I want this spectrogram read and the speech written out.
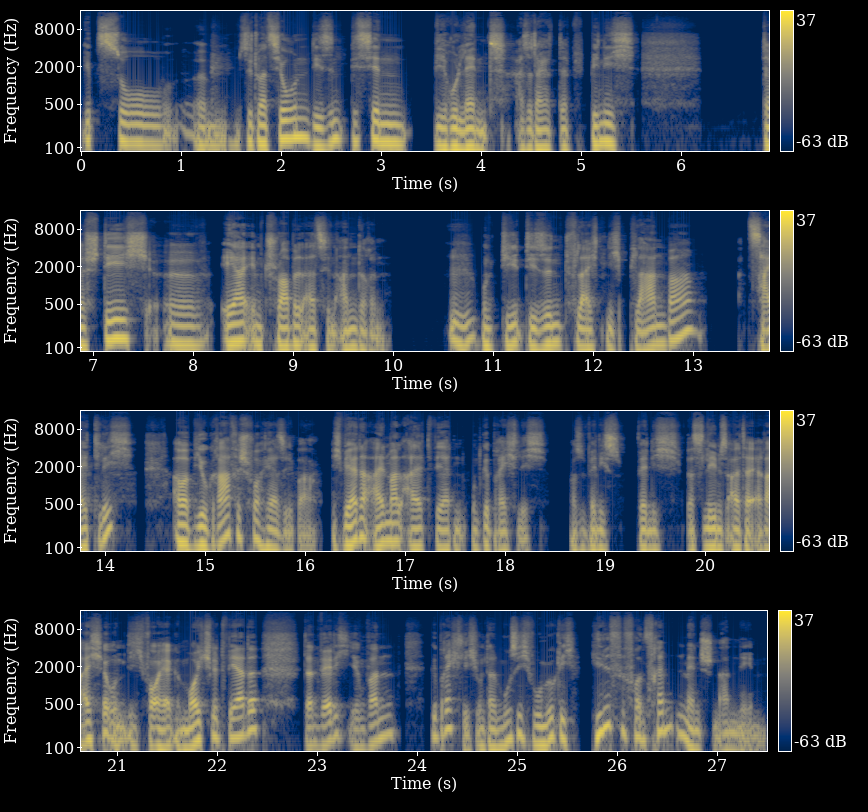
gibt's so ähm, Situationen, die sind bisschen virulent. Also da, da bin ich, da stehe ich äh, eher im Trouble als in anderen. Mhm. Und die, die sind vielleicht nicht planbar, zeitlich, aber biografisch vorhersehbar. Ich werde einmal alt werden und gebrechlich. Also wenn ich, wenn ich das Lebensalter erreiche und ich vorher gemeuchelt werde, dann werde ich irgendwann gebrechlich und dann muss ich womöglich Hilfe von fremden Menschen annehmen.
